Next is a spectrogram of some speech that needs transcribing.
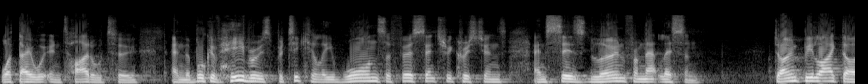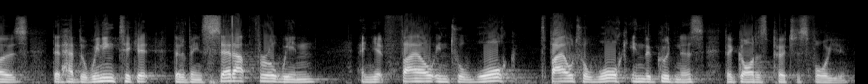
what they were entitled to. And the book of Hebrews, particularly, warns the first century Christians and says, Learn from that lesson. Don't be like those that have the winning ticket, that have been set up for a win, and yet fail, into walk, fail to walk in the goodness that God has purchased for you.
